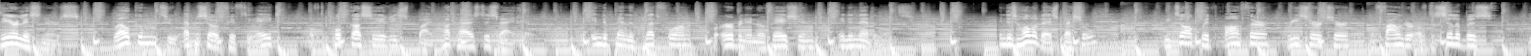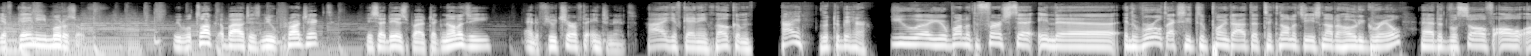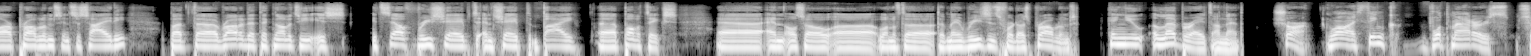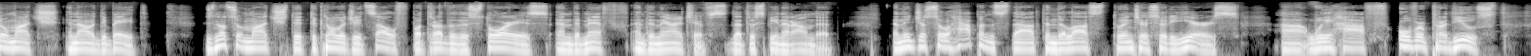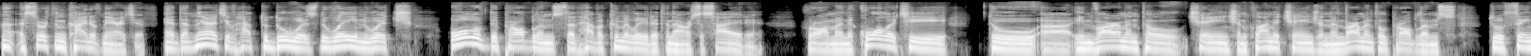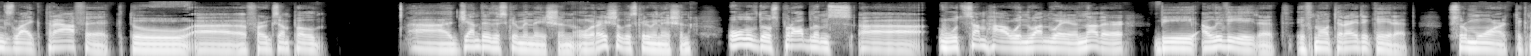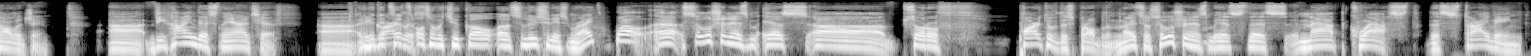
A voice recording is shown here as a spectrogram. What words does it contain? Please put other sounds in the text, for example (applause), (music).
Dear listeners, welcome to episode 58 of the podcast series by Pakhuis de Zwijger, the independent platform for urban innovation in the Netherlands. In this holiday special, we talk with author, researcher, and founder of the syllabus, Evgeny Morozov. We will talk about his new project, his ideas about technology, and the future of the internet. Hi, Evgeny. Welcome. Hi, good to be here. You uh, you're one of the first uh, in the in the world actually to point out that technology is not a holy grail uh, that will solve all our problems in society, but uh, rather that technology is itself reshaped and shaped by uh, politics, uh, and also one of the the main reasons for those problems. Can you elaborate on that? Sure. Well, I think what matters so much in our debate is not so much the technology itself, but rather the stories and the myth and the narratives that we spin around it. And it just so happens that in the last 20 or 30 years, uh, we have overproduced (laughs) a certain kind of narrative. And that narrative had to do with the way in which all of the problems that have accumulated in our society, from inequality to uh, environmental change and climate change and environmental problems, to things like traffic, to, uh, for example, uh, gender discrimination or racial discrimination, all of those problems uh, would somehow, in one way or another, be alleviated, if not eradicated, through more technology. Uh, behind this narrative, uh, that's also what you call uh, solutionism, right? Well, uh, solutionism is uh, sort of part of this problem, right? So solutionism is this mad quest, this striving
